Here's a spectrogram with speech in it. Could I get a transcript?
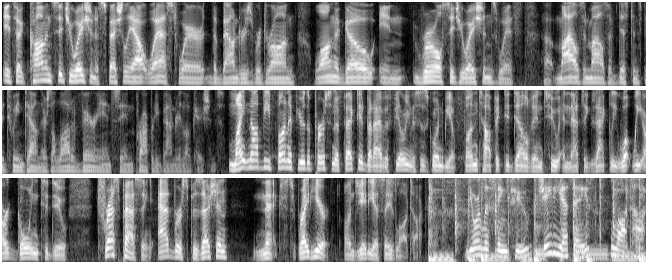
It's a common situation, especially out west, where the boundaries were drawn long ago in rural situations with uh, miles and miles of distance between town. There's a lot of variance in property boundary locations. Might not be fun if you're the person affected, but I have a feeling this is going to be a fun topic to delve into, and that's exactly what we are going to do. Trespassing, adverse possession, next, right here on JDSA's Law Talk. You're listening to JDSA's Law Talk,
